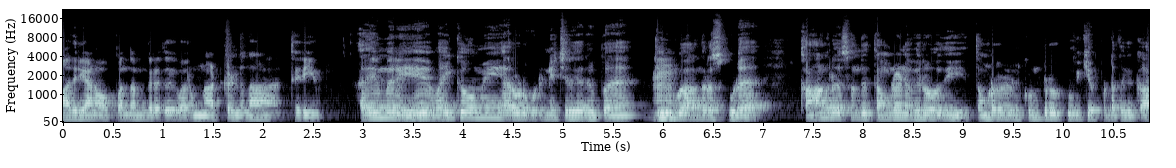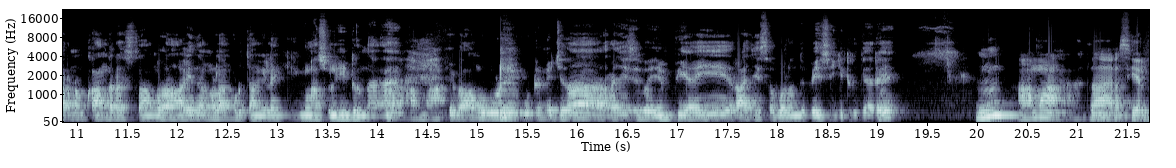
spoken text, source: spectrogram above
மாதிரியான ஒப்பந்தம்ங்கிறது வரும் நாட்கள்ல தான் தெரியும். அதே மாதிரி வைகோவுமே யாரோட கூட்டணி வச்சிருக்காரு? இப்ப திமுக காங்கிரஸ் கூட. காங்கிரஸ் வந்து தமிழன விரோதி தமிழர்கள் கொன்று குவிக்கப்பட்டதுக்கு காரணம் காங்கிரஸ் தான். அவங்க தான் ஆயுதங்கள்லாம் கொடுத்தாங்க இலக்கியங்கள்லாம் சொல்லிட்டு இருந்தாங்க. ஆமா. இப்ப அவங்க கூட கூட்டணி வச்சுதான் ராஜ்யசபா எம்பி ஆகி ராஜ்யசபால வந்து பேசிக்கிட்டு இருக்காரு. ம், ஆமா அதுதான் அரசியல்.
